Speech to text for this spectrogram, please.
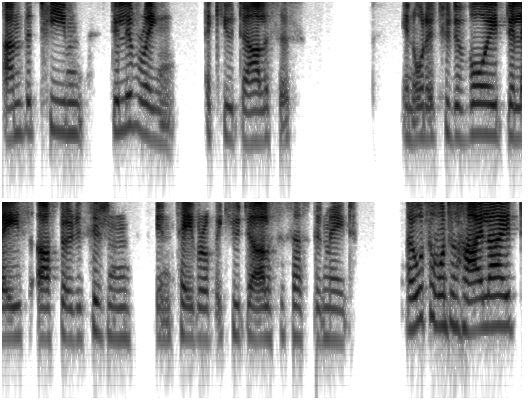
and the team delivering acute dialysis in order to avoid delays after a decision in favor of acute dialysis has been made. I also want to highlight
